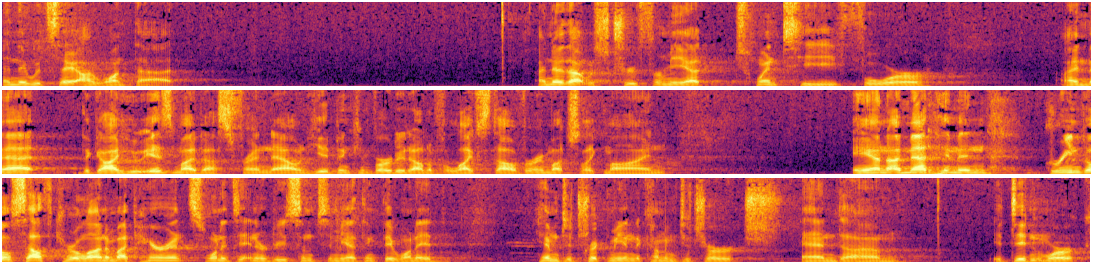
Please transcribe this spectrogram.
And they would say, I want that. I know that was true for me at 24. I met the guy who is my best friend now, and he had been converted out of a lifestyle very much like mine. And I met him in Greenville, South Carolina. My parents wanted to introduce him to me. I think they wanted him to trick me into coming to church, and um, it didn't work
